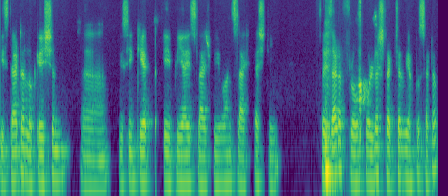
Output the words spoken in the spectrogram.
Is that a location? Uh, you see get API slash v1 slash ht. So is that a flow folder structure we have to set up?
